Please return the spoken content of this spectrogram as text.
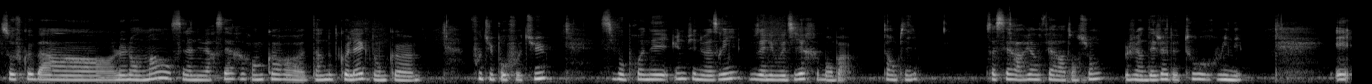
Sauf que bah le lendemain c'est l'anniversaire encore d'un autre collègue donc euh, foutu pour foutu si vous prenez une viennoiserie, vous allez vous dire bon bah tant pis, ça sert à rien de faire attention, je viens déjà de tout ruiner. Et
